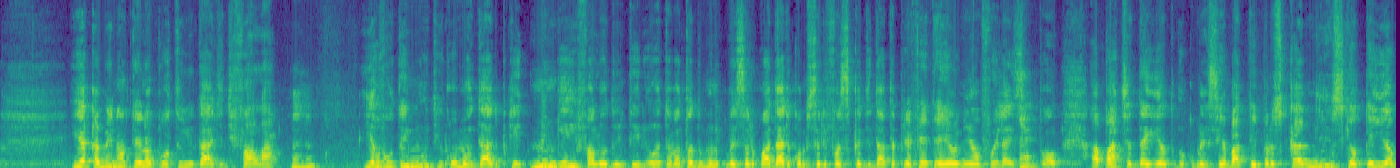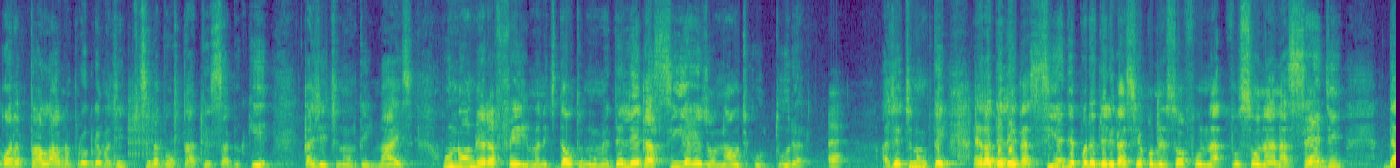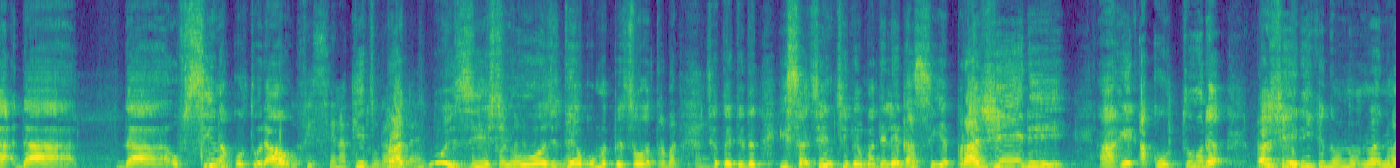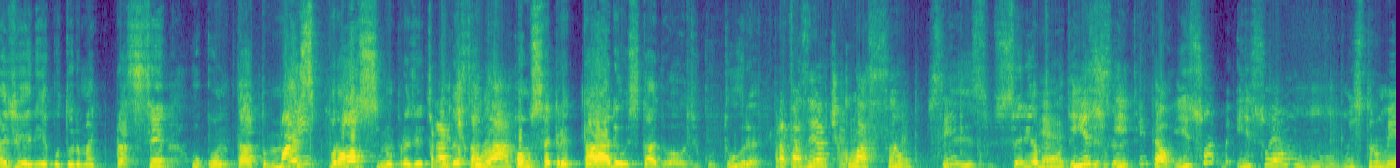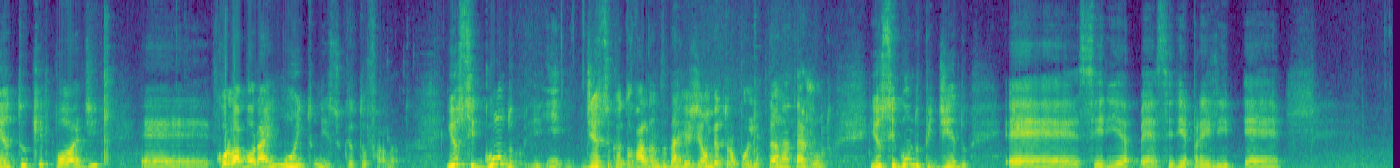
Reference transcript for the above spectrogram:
e acabei não tendo a oportunidade de falar. Uhum. E eu voltei muito incomodado, porque ninguém falou do interior, estava todo mundo conversando com o Haddad como se ele fosse candidato a prefeito, e a reunião foi lá em São Paulo. A partir daí eu comecei a bater pelos caminhos que eu tenho e agora está lá no programa. A gente precisa voltar, quem sabe o quê? Que a gente não tem mais. O nome era feio, mas a gente dá outro nome, é Delegacia Regional de Cultura. É. A gente não tem. Era a delegacia, depois a delegacia começou a funcionar na sede da, da, da oficina cultural. Oficina que cultural, pra- né? não existe Foi hoje né? alguma pessoa trabalhando. Você está entendendo? E se a gente tiver uma delegacia para gerir a, re- a cultura, para gerir, que não, não, é, não é gerir a cultura, mas para ser o contato mais próximo para a gente Pra conversar articular. com o secretário estadual de cultura, Para fazer articulação, sim. isso seria É, muito isso, interessante. e- então, isso, é- isso é um- um instrumento que pode é, colaborar em muito nisso que eu estou falando. E o segundo, e disso que eu estou falando, da região metropolitana está junto. E o segundo pedido é, seria, é, seria para ele é,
